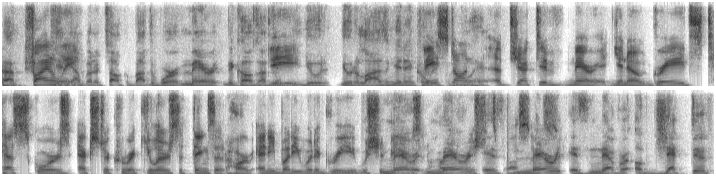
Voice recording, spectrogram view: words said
Okay. Finally, Kenny, I'm going to talk about the word merit because I the, think you're utilizing it incorrectly. Based on objective merit, you know, grades, test scores, extracurriculars, the things that Harvard anybody would agree we should merit, be merit is process. merit is never objective.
